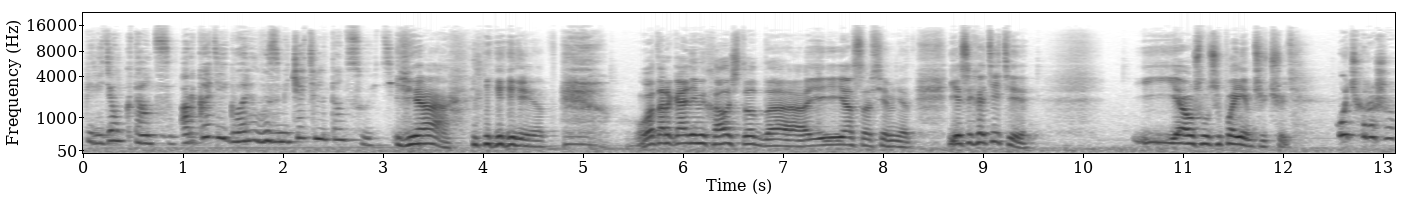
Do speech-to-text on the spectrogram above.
перейдем к танцам. Аркадий говорил, вы замечательно танцуете. Я? Нет. Вот Аркадий Михайлович, то да, я совсем нет. Если хотите, я уж лучше поем чуть-чуть. Очень хорошо.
